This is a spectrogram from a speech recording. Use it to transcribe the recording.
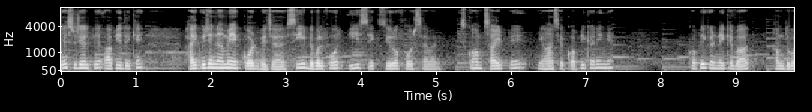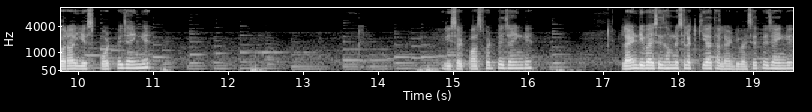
केस डिटेल पे आप ये देखें हाई विजन ने हमें एक कोड भेजा है C double four E six zero four seven इसको हम साइट पे यहाँ से कॉपी करेंगे। कॉपी करने के बाद हम दोबारा ये स्पॉट पे जाएँगे। रीसेट पासवर्ड पे जाएँगे। लाइन डिवाइसेस हमने सेलेक्ट किया था, लाइन डिवाइसेस पे जाएँगे।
